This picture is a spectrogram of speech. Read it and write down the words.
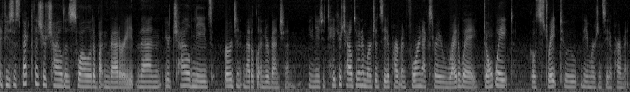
If you suspect that your child has swallowed a button battery, then your child needs urgent medical intervention. You need to take your child to an emergency department for an x-ray right away. Don't wait. Go straight to the emergency department.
